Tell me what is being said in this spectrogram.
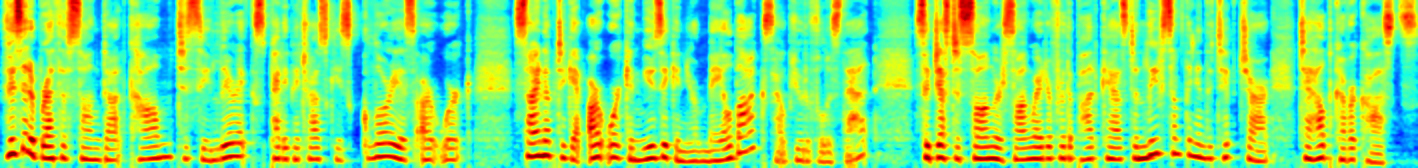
Visit abreathofsong.com to see lyrics, Patty Petrowski's glorious artwork. Sign up to get artwork and music in your mailbox. How beautiful is that? Suggest a song or songwriter for the podcast and leave something in the tip jar to help cover costs.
